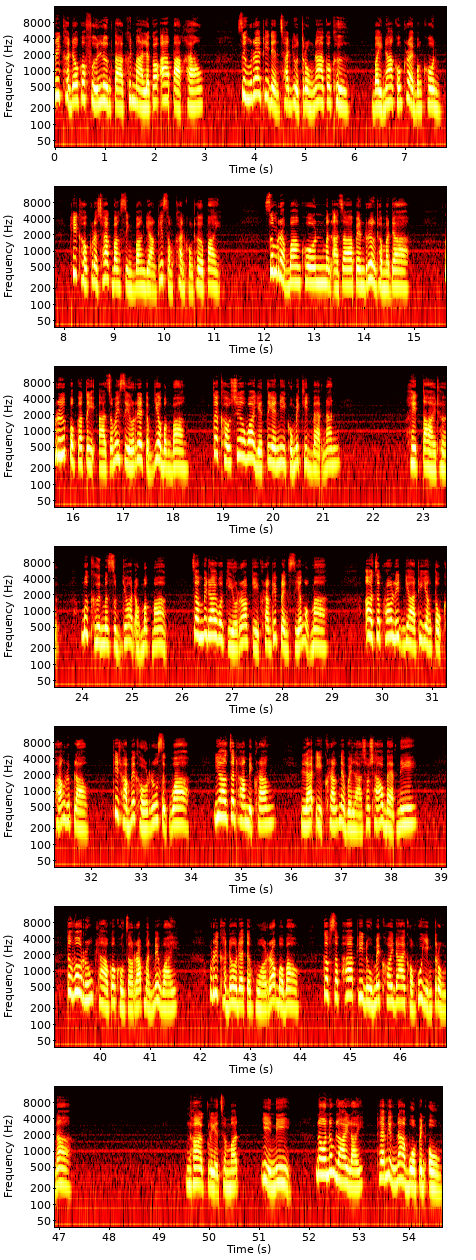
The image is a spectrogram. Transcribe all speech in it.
ริคาร์โดก็ฝืนลืมตาขึ้นมาแล้วก็อ้าปากเฮาสิ่งแรกที่เด่นชัดอยู่ตรงหน้าก็คือ ใบหน้าของใครบางคน ที่เขากระชากบางสิ่งบางอย่างที่สำคัญของเธอไป สำหรับบางคนมันอาจจะเป็นเรื่องธรรมดา หรือปกติอาจจะไม่ซีเรียสกับเยื่อบางๆ แต่เขาเชื่อว่าเยเตียนี่คงไม่คิดแบบนั้น ให้ตายเถอะ เมื่อคืนมันสุดยอดเอามากๆจำไม่ได้ว่ากี่รอบกี่ครั้งที่เปล่งเสียงออกมา อาจจะเพราะฤทธิ์ยาที่ยังตกค้างหรือเปล่า ที่ทำให้เขารู้สึกว่า อยากจะทำอีกครั้ง และอีกครั้งในเวลาเช้าๆแบบนี้ แต่ว่ารุ้งพลาวก็คงจะรับมันไม่ไหว ริคาโดได้แต่หัวเราะเบาๆ กับสภาพที่ดูไม่ค่อยได้ของผู้หญิงตรงหน้า น่าเกลียดชะมัด ยี่นี่ นอนน้ำลายไหล แถมยังหน้าบวมเป็นองค์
